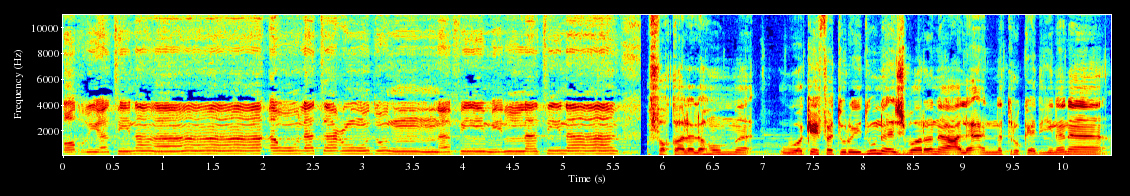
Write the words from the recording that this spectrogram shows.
قريتنا أو لتعودن في ملتنا. فقال لهم وكيف تريدون إجبارنا على أن نترك ديننا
